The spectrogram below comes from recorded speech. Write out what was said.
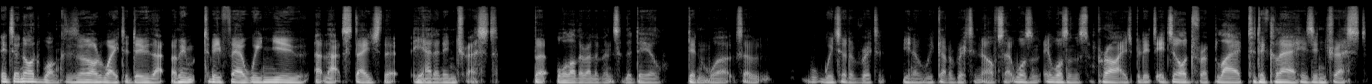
It's an odd one because it's an odd way to do that. I mean, to be fair, we knew at that stage that he had an interest, but all other elements of the deal didn't work. So we sort of written, you know, we kind of written it off. So it wasn't it wasn't a surprise, but it, it's odd for a player to declare his interest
